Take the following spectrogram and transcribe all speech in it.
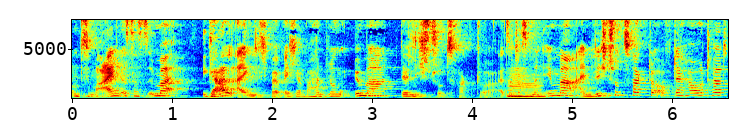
Und zum einen ist das immer, egal eigentlich bei welcher Behandlung, immer der Lichtschutzfaktor. Also dass mhm. man immer einen Lichtschutzfaktor auf der Haut hat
